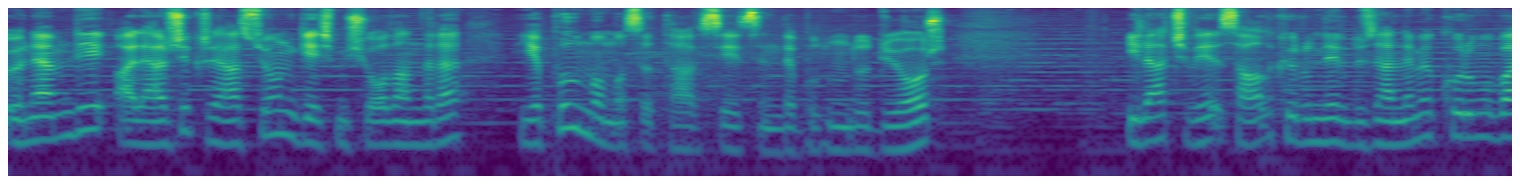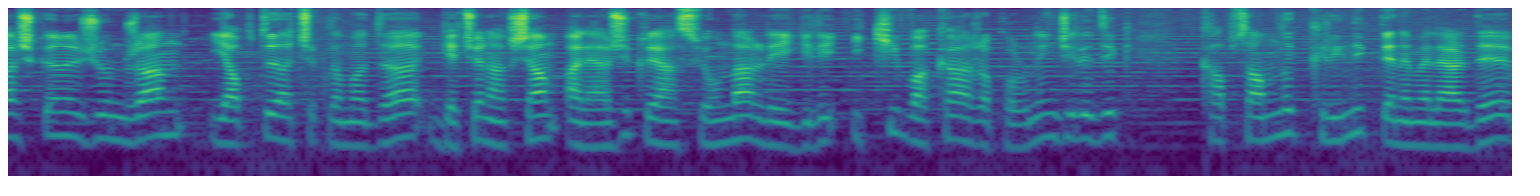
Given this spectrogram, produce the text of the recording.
önemli alerjik reaksiyon geçmişi olanlara yapılmaması tavsiyesinde bulundu diyor. İlaç ve Sağlık Ürünleri Düzenleme Kurumu Başkanı Junran yaptığı açıklamada geçen akşam alerjik reaksiyonlarla ilgili iki vaka raporunu inceledik. Kapsamlı klinik denemelerde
